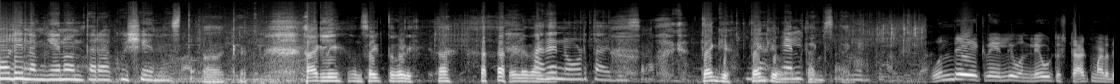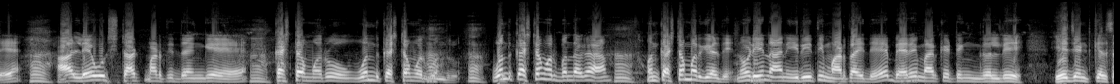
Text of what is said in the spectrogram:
ನೋಡಿ ನಮ್ಗೇನೋ ಒಂಥರ ಖುಷಿ ಅನ್ನಿಸ್ತು. ಓಕೆ ಆಗಲಿ ಒಂದು ಸೈಟ್ ತಗೊಳ್ಳಿ. ಅದೇ ನೋಡ್ತಾ ಇದ್ದೀವಿ ಸರ್. Thank you thank you welcome sir welcome ಒಂದೇ ಎಕರೆಯಲ್ಲಿ ಒಂದು ಲೇಔಟ್ ಸ್ಟಾರ್ಟ್ ಮಾಡಿದೆ. ಆ ಲೇಔಟ್ ಸ್ಟಾರ್ಟ್ ಮಾಡ್ತಿದ್ದಂಗೆ ಕಸ್ಟಮರು ಒಂದು ಕಸ್ಟಮರ್ ಬಂದ್ರು. ಒಂದು ಕಸ್ಟಮರ್ ಬಂದಾಗ ಒಂದು ಕಸ್ಟಮರ್ಗೆ ಹೇಳ್ದೆ ನೋಡಿ ನಾನು ಈ ರೀತಿ ಮಾಡ್ತಾ ಇದ್ದೆ. ಬೇರೆ ಮಾರ್ಕೆಟಿಂಗ್ ಅಲ್ಲಿ ಏಜೆಂಟ್ ಕೆಲಸ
